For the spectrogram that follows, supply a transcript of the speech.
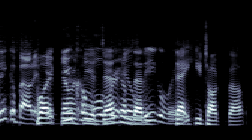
think about it. But if there you was come the over addendum that he, illegally, that he talked about.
